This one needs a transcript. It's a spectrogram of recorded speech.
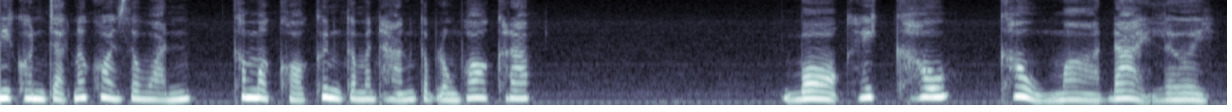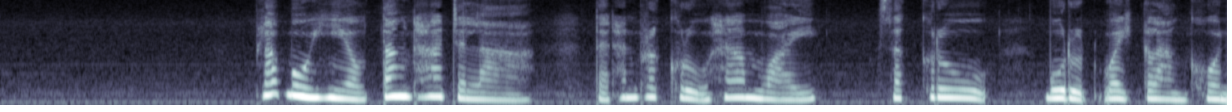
มีคนจากนครสวรรค์เข้ามาขอขึ้นกรรมฐานกับหลวงพ่อครับ บอกให้เขาเข้ามาได้เลย พระบูเหียวตั้งท่าจะลา แต่ท่านพระครูห้ามไว้ สักครู่บุรุษวัยกลางคน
